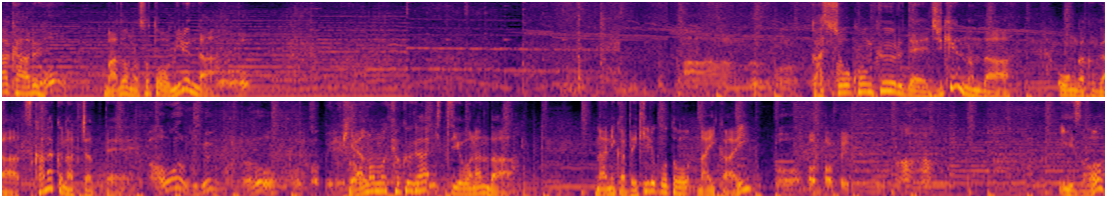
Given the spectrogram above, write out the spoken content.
やあカール窓の外を見るんだ。合唱コンクールで事件なんだ。音楽がつかなくなっちゃって。ピアノの曲が必要なんだ。何かできることないかい？いいぞ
